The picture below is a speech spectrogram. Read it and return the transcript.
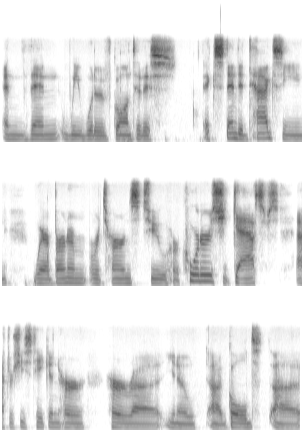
And then we would have gone to this extended tag scene where Burnham returns to her quarters. She gasps after she's taken her her uh, you know uh, gold uh,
